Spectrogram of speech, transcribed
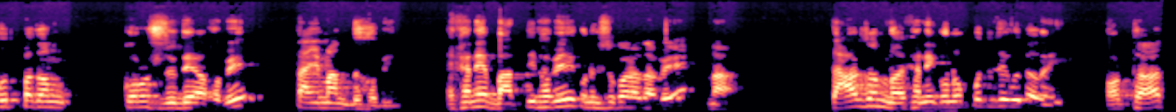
উৎপাদন কর্মসূচি দেওয়া হবে, তাই মানতে হবে। এখানে বাড়তিভাবে কোনো কিছু করা যাবে না। তার জন্য এখানে কোনো প্রতিযোগিতা নেই। অর্থাৎ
